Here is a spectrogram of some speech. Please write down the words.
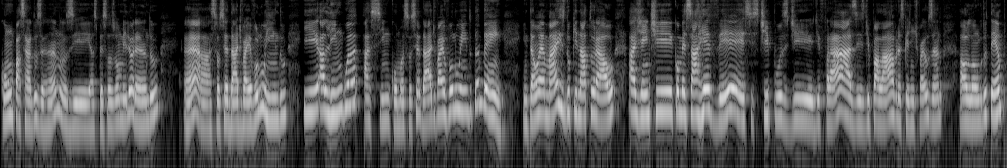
com o passar dos anos e as pessoas vão melhorando, é, a sociedade vai evoluindo e a língua, assim como a sociedade, vai evoluindo também. Então é mais do que natural a gente começar a rever esses tipos de, de frases, de palavras que a gente vai usando ao longo do tempo,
